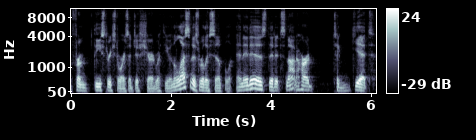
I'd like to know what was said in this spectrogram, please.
from these three stories I just shared with you. And the lesson is really simple, and it is that it's not hard to get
